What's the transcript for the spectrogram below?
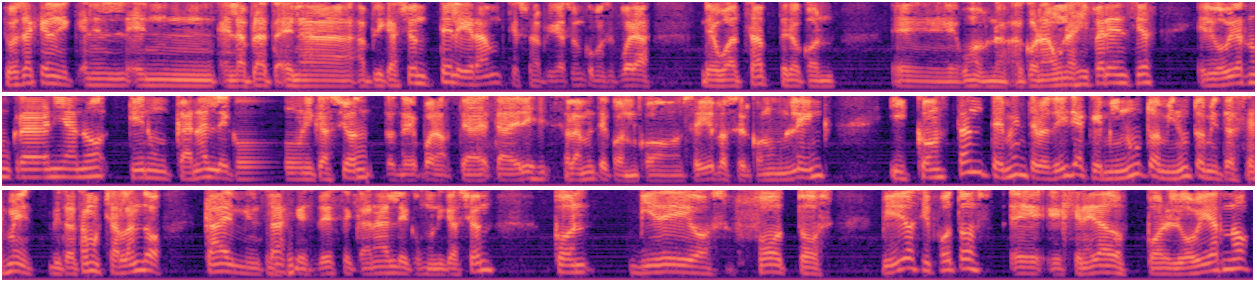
Y vos sabés que en, el- en, en la plata, en la aplicación Telegram, que es una aplicación como si fuera de WhatsApp, pero con, eh, bueno, con algunas diferencias, el gobierno ucraniano tiene un canal de comunicación donde, bueno, te, te adherís solamente con, con seguirlos con un link y constantemente, pero te diría que minuto a minuto, mientras, es mientras estamos charlando, caen mensajes de ese canal de comunicación con videos, fotos, videos y fotos eh, eh, generados por el gobierno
